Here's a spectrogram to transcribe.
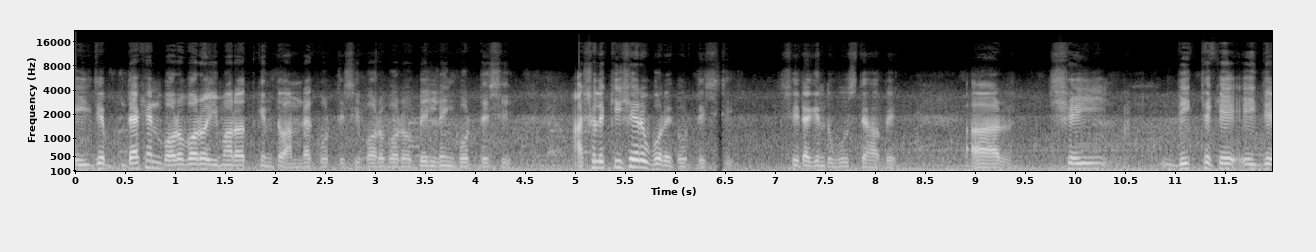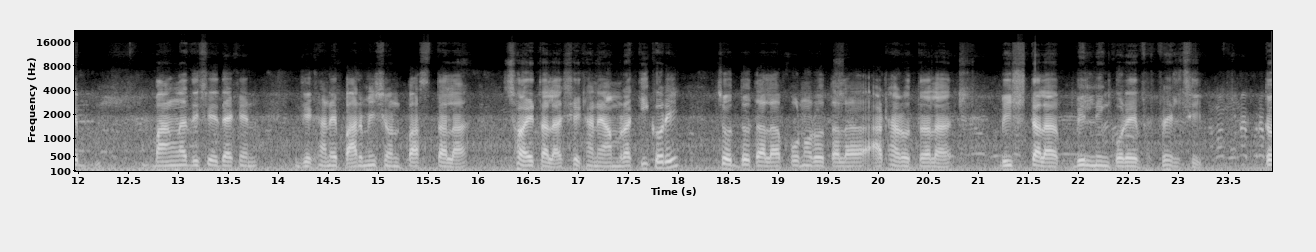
এই যে দেখেন বড় বড় ইমারত কিন্তু আমরা করতেছি, বড় বড় বিল্ডিং করতেছি। আসলে কিসের উপরে করতেছি, সেটা কিন্তু বুঝতে হবে। আর সেই দিক থেকে এই যে বাংলাদেশে দেখেন যেখানে পারমিশন পাঁচতলা, ছয়তলা, সেখানে আমরা কি করি? চোদ্দ তলা পনেরো তলা আঠারো তলা বিশ তলা বিল্ডিং করে ফেলছি। তো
